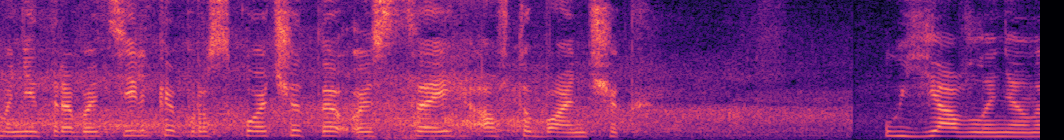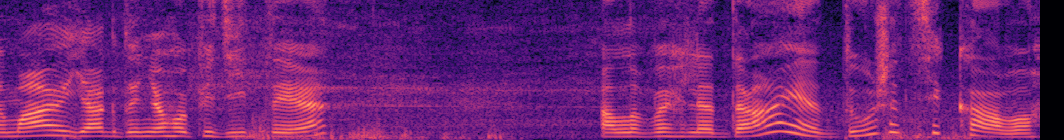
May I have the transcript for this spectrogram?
Мені треба тільки проскочити ось цей автобанчик. Уявлення не маю, як до нього підійти. Але виглядає дуже цікаво.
